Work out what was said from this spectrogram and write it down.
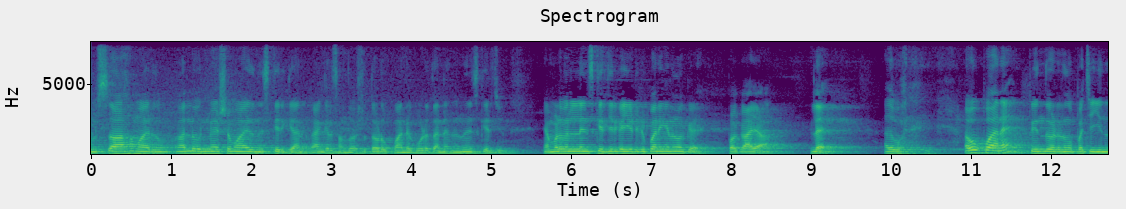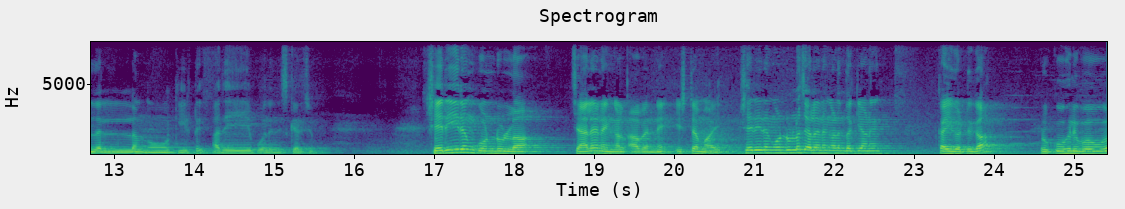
ഉത്സാഹമായിരുന്നു നല്ല ഉന്മേഷമായിരുന്നു നിസ്കരിക്കാൻ. ഭയങ്കര സന്തോഷത്തോടെ ഉപ്പാന്റെ കൂടെ തന്നെ നിന്ന് നിസ്കരിച്ചു. നമ്മൾ മെല്ലെ നിസ്കരിച്ചിട്ട് കൈയിട്ടിട്ട് ഉപ്പാൻ ഇങ്ങനെ നോക്കേ. ഇപ്പം കായ? അല്ലേ അതുപോലെ. ഉപ്പാനെ പിന്തുടർന്ന് ഉപ്പ ചെയ്യുന്നതെല്ലാം നോക്കിയിട്ട് അതേപോലെ നിസ്കരിച്ചു. ശരീരം കൊണ്ടുള്ള ചലനങ്ങൾ അവന് ഇഷ്ടമായി. ശരീരം കൊണ്ടുള്ള ചലനങ്ങൾ എന്തൊക്കെയാണ്? കൈകെട്ടുക റുക്കൂഹിൽ പോവുക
